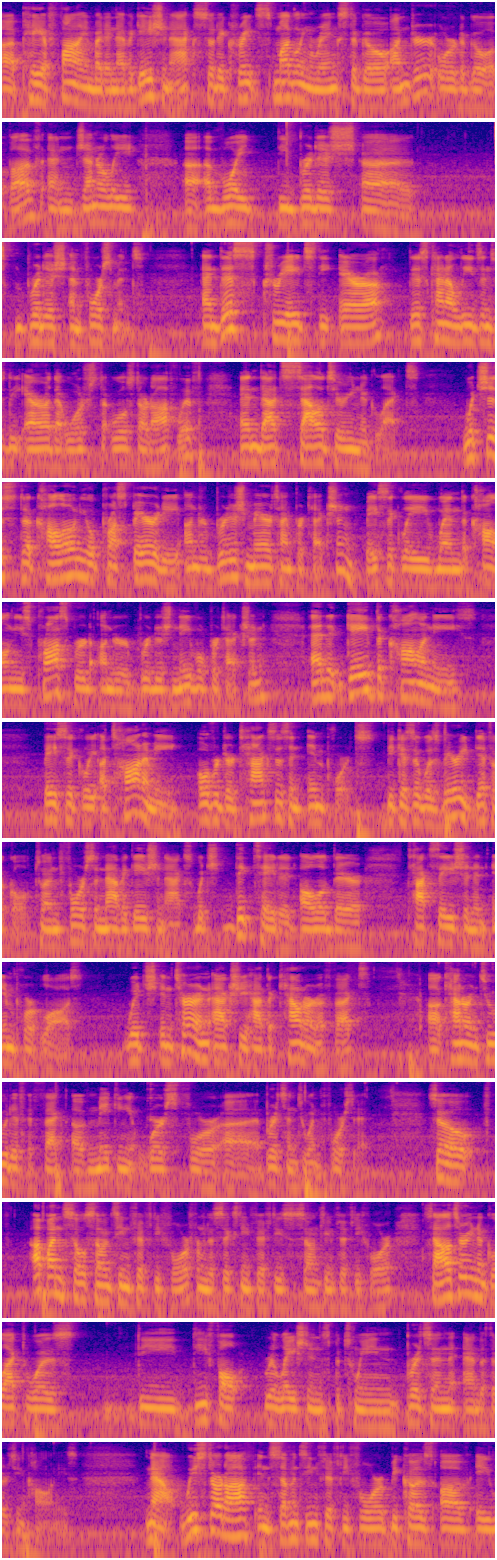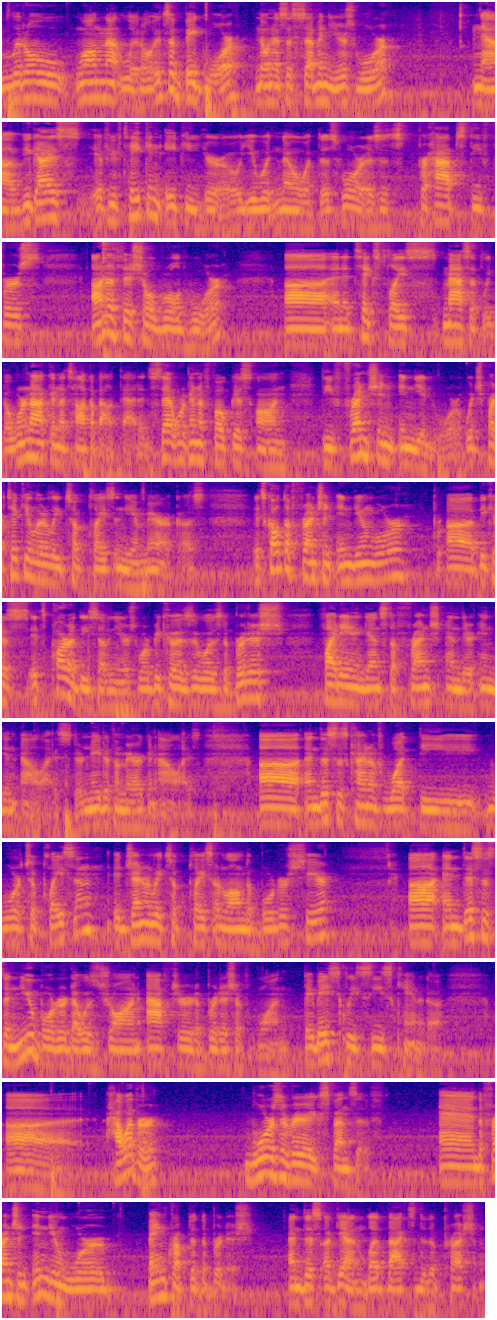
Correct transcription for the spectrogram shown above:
uh, pay a fine by the Navigation Act, so they create smuggling rings to go under or to go above, and generally uh, avoid the British uh, British enforcement. And this creates the era. This kind of leads into the era that we'll, st- we'll start off with, and that's salutary neglect, which is the colonial prosperity under British maritime protection. Basically, when the colonies prospered under British naval protection, and it gave the colonies basically autonomy over their taxes and imports because it was very difficult to enforce the Navigation Acts, which dictated all of their taxation and import laws, which in turn actually had the counter effect, uh, counterintuitive effect of making it worse for uh, Britain to enforce it. So, up until 1754, from the 1650s to 1754, salutary neglect was the default relations between Britain and the 13 colonies. Now, we start off in 1754 because of a little, well, not little, it's a big war known as the Seven Years' War. Now, if you guys, if you've taken AP Euro, you would know what this war is. It's perhaps the first unofficial world war, uh, and it takes place massively, but we're not going to talk about that. Instead, we're going to focus on the French and Indian War, which particularly took place in the Americas. It's called the French and Indian War uh, because it's part of the Seven Years' War because it was the British fighting against the French and their Indian allies, their Native American allies. Uh, and this is kind of what the war took place in. It generally took place along the borders here. Uh, and this is the new border that was drawn after the British have won. They basically seized Canada. Uh, however, wars are very expensive, and the French and Indian War bankrupted the British and this again led back to the Depression.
